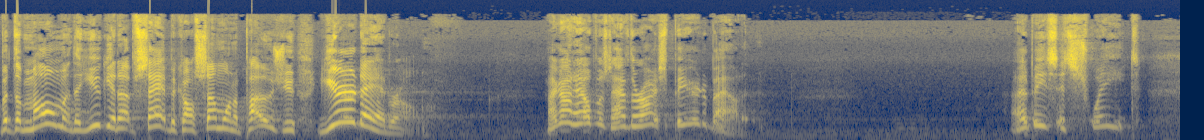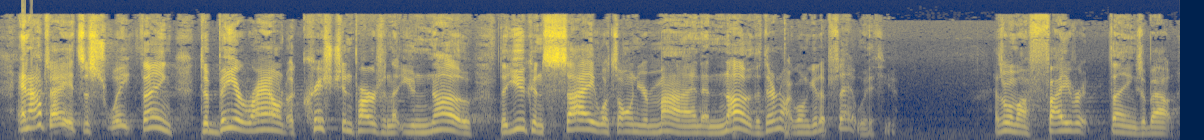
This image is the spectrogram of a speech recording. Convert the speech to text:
but the moment that you get upset because someone opposed you, you're dead wrong. May God help us to have the right spirit about it. Be, it's sweet. And I'll tell you, it's a sweet thing to be around a Christian person that you know that you can say what's on your mind and know that they're not going to get upset with you. That's one of my favorite things about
